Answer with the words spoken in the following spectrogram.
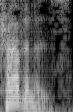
travelers.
